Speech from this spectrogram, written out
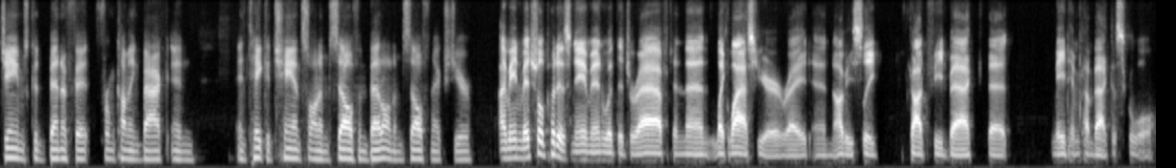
James could benefit from coming back and and take a chance on himself and bet on himself next year. I mean, Mitchell put his name in with the draft and then like last year, right? And obviously got feedback that made him come back to school.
